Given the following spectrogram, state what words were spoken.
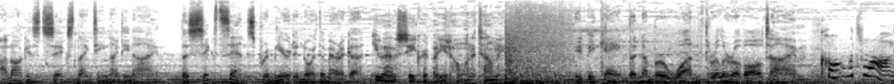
On August 6, 1999, The Sixth Sense premiered in North America. You have a secret, but you don't want to tell me. It became the number one thriller of all time. Cole, what's wrong?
